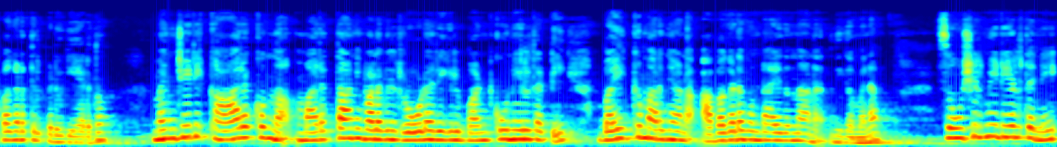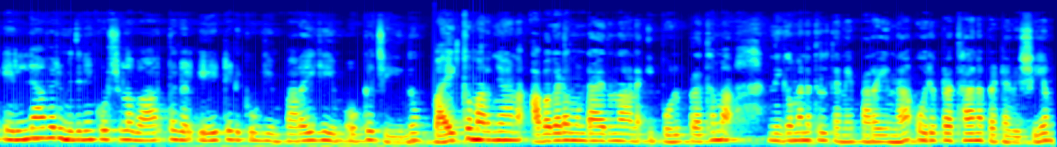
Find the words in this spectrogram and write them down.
അപകടത്തിൽപ്പെടുകയായിരുന്നു. മഞ്ചേരി കാരക്കുന്ന മരത്താണി വളവിൽ റോഡരികിൽ മൺകൂനയിൽ തട്ടി ബൈക്ക് മറിഞ്ഞാണ് അപകടമുണ്ടായതെന്നാണ് നിഗമനം. സോഷ്യൽ മീഡിയയിൽ തന്നെ എല്ലാവരും ഇതിനെക്കുറിച്ചുള്ള വാർത്തകൾ ഏറ്റെടുക്കുകയും പറയുകയും ഒക്കെ ചെയ്യുന്നു. ബൈക്ക് മറിഞ്ഞാണ് അപകടമുണ്ടായതെന്നാണ് ഇപ്പോൾ പ്രഥമ നിഗമനത്തിൽ തന്നെ പറയുന്ന ഒരു പ്രധാനപ്പെട്ട വിഷയം.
